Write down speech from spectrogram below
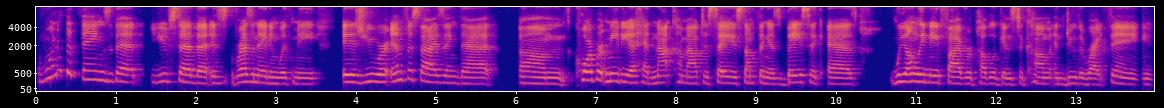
one of the things that you've said that is resonating with me is you were emphasizing that um, corporate media had not come out to say something as basic as we only need five Republicans to come and do the right thing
